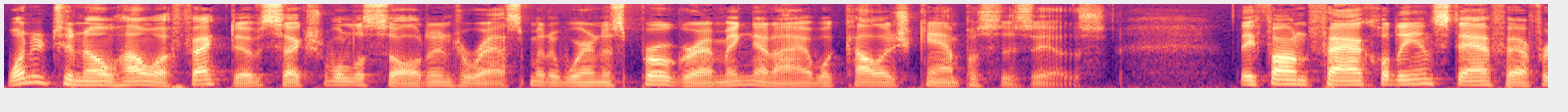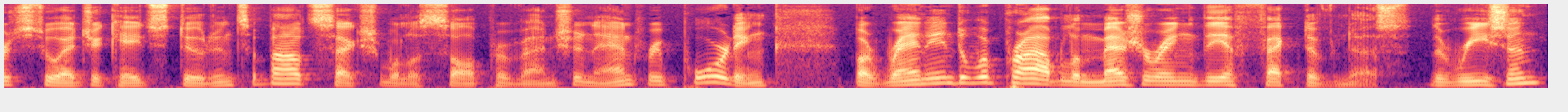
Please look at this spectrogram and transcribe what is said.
wanted to know how effective sexual assault and harassment awareness programming at Iowa college campuses is. They found faculty and staff efforts to educate students about sexual assault prevention and reporting, but ran into a problem measuring the effectiveness. The reason?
